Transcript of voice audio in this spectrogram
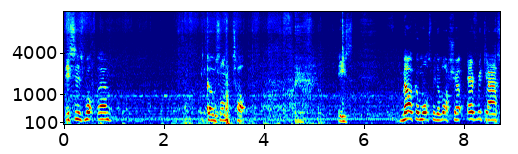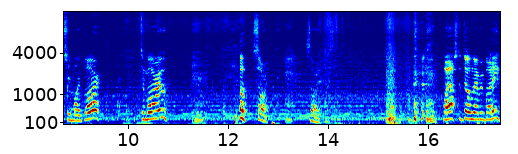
This is what um, goes on top. He's Malcolm wants me to wash up every glass in my bar tomorrow. Oh, sorry. Sorry. Well, that's the dome, everybody.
